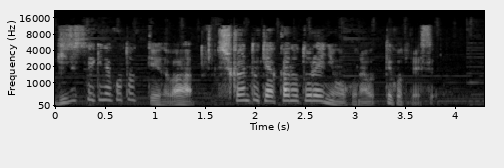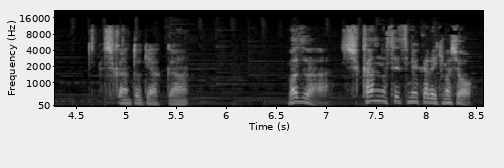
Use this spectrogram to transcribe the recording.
技術的なことっていうのは、主観と客観のトレーニングを行うってことです。主観と客観。まずは主観の説明からいきましょう。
